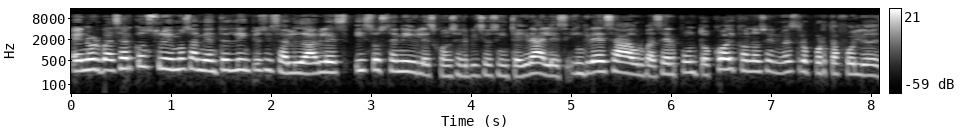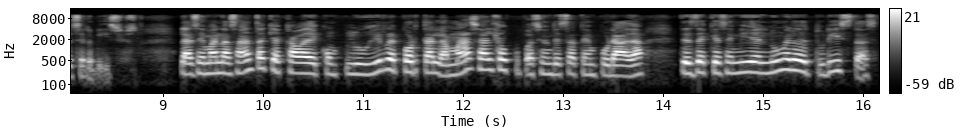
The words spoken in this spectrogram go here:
En Urbacer construimos ambientes limpios y saludables y sostenibles con servicios integrales. Ingresa a urbacer.co y conoce nuestro portafolio de servicios. La Semana Santa que acaba de concluir reporta la más alta ocupación de esta temporada desde que se mide el número de turistas.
